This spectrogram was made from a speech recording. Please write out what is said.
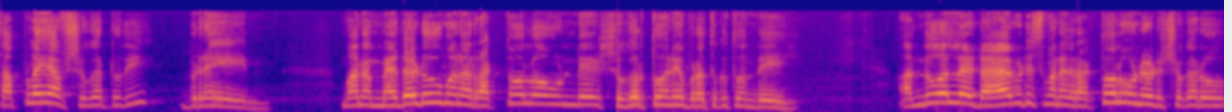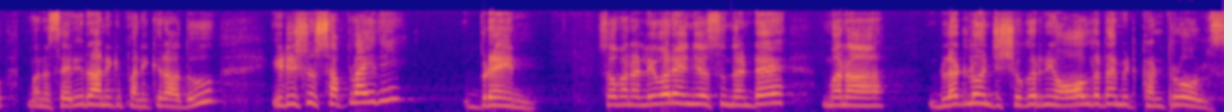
supply of sugar to the brain మన మెదడు మన రక్తంలో ఉండే షుగర్తోనే బ్రతుకుతుంది. అందువల్ల డయాబెటీస్ మనకు రక్తంలో ఉండే షుగరు మన శరీరానికి పనికిరాదు. It is to supply the brain so మన లివర్ ఏం చేస్తుందంటే మన బ్లడ్లోంచి షుగర్ని all the time it controls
